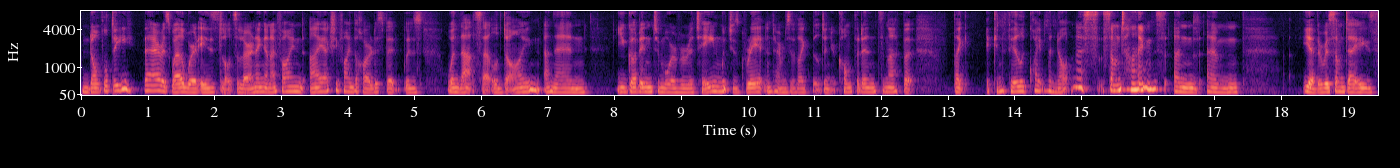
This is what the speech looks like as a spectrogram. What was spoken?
novelty there as well where it is lots of learning. And I find I actually find the hardest bit was when that settled down and then you got into more of a routine, which is great in terms of like building your confidence and that, but like it can feel quite monotonous sometimes. And um yeah, there were some days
